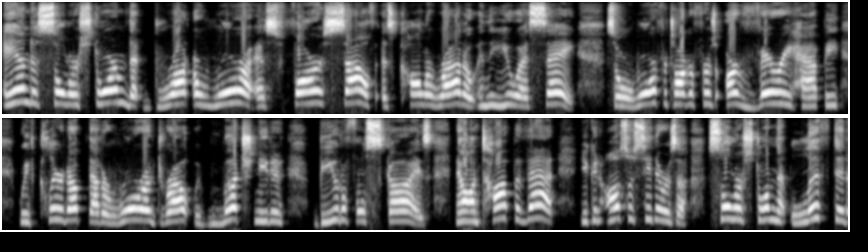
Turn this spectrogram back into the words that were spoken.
and a solar storm that brought aurora as far south as Colorado in the USA. So aurora photographers are very happy. We've cleared up that aurora drought with much needed beautiful skies. Now on top of that, you can also see there was a solar storm that lifted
